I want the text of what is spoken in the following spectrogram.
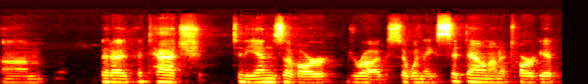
um, that attach to the ends of our drugs. So when they sit down on a target,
